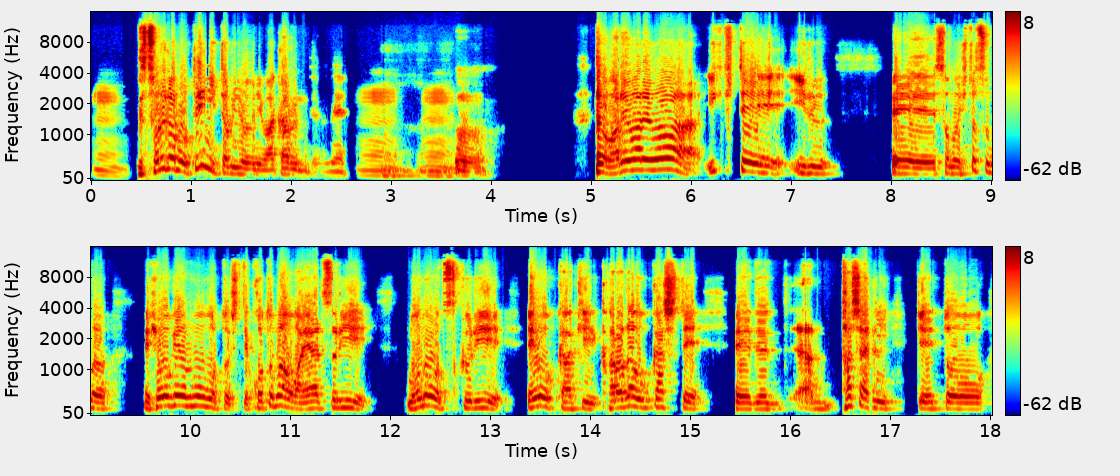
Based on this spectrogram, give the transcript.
うん。でそれがもう手に取るように分かるんだよね。うん。うんう。ん、だから我々は生きている、えーその一つの表現方法として言葉を操り、ものを作り、絵を描き、体を動かして、えー他者に、えーと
